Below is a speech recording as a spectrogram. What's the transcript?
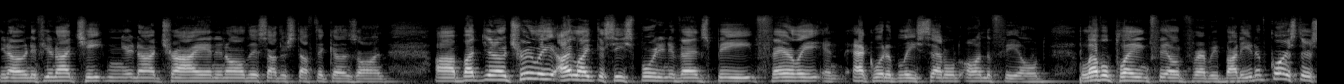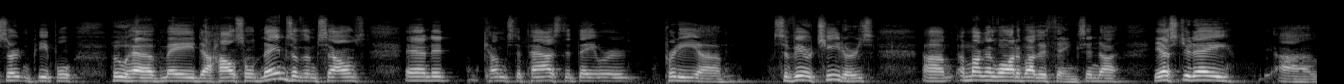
you know, and if you're not cheating, you're not trying, and all this other stuff that goes on. Uh, but you know, truly, I like to see sporting events be fairly and equitably settled on the field, level playing field for everybody. And of course, there's certain people who have made uh, household names of themselves, and it comes to pass that they were pretty um, severe cheaters, um, among a lot of other things. And uh, yesterday, uh,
